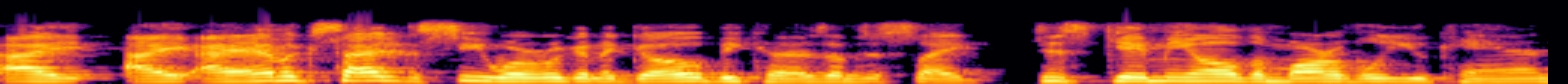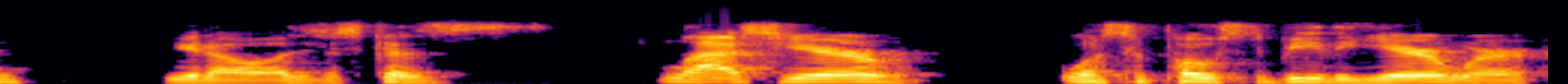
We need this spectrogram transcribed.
I, I I am excited to see where we're gonna go because I'm just like, just give me all the Marvel you can, you know, just because last year was supposed to be the year where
